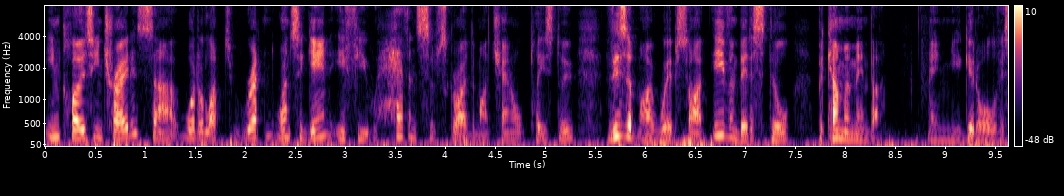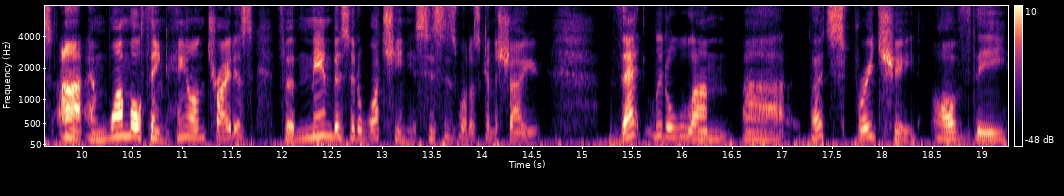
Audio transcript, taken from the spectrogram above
in closing traders uh, what I'd like to once again if you haven't subscribed to my channel please do. Visit my website even better still become a member. And you get all of this. Ah and one more thing. Hang on traders for members that are watching this this is what I was going to show you. That little um, uh, that spreadsheet of the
